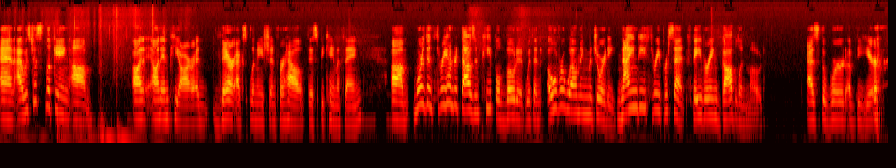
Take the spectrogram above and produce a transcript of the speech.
And I was just looking um, on on NPR and their explanation for how this became a thing. Um, more than 300,000 people voted with an overwhelming majority, 93%, favoring goblin mode as the word of the year.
